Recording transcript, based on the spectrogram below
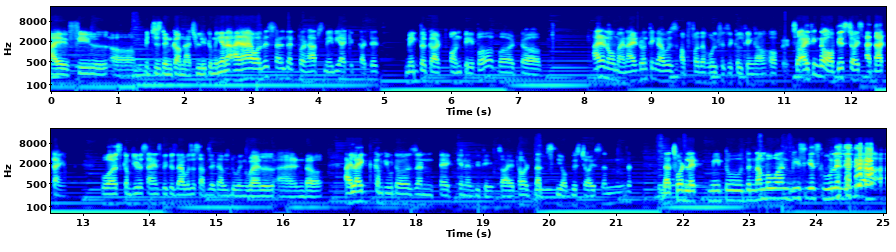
I feel um, it just didn't come naturally to me, and I, and I always felt that perhaps maybe I could cut it, make the cut on paper, but. Uh, I don't know, man. I don't think I was up for the whole physical thing of it. So I think the obvious choice at that time was computer science because that was a subject I was doing well, and uh, I like computers and tech and everything. So I thought that's the obvious choice, and that's what led me to the number one BCA school in India.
